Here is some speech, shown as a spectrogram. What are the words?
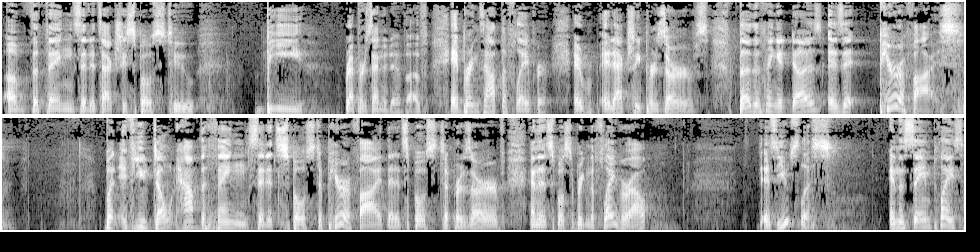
of the things that it's actually supposed to be representative of. It brings out the flavor. It, it actually preserves. The other thing it does is it purifies. But if you don't have the things that it's supposed to purify, that it's supposed to preserve, and that it's supposed to bring the flavor out, it's useless. In the same place,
